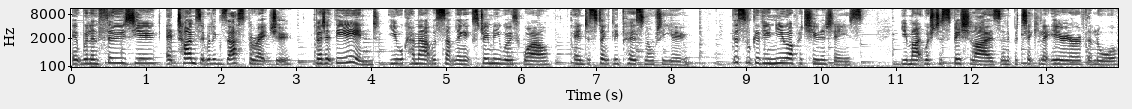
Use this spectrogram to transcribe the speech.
it will enthuse you, at times it will exasperate you, but at the end, you will come out with something extremely worthwhile and distinctly personal to you. This will give you new opportunities. You might wish to specialise in a particular area of the law,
